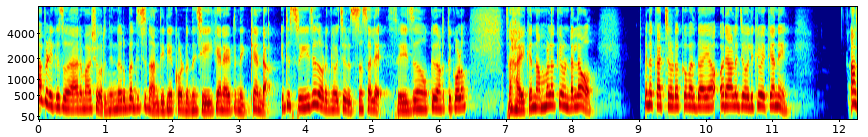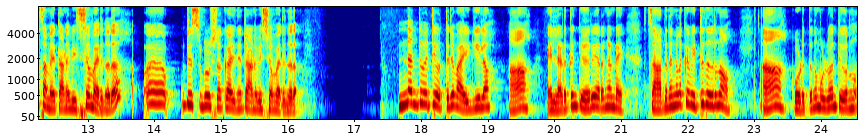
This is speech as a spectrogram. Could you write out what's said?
അപ്പോഴേക്ക് സുധാരമാഷ് മാഷി പറഞ്ഞു നിർബന്ധിച്ച് നന്ദിനിയെ കൊണ്ടൊന്നും ചെയ്യിക്കാനായിട്ട് നിൽക്കണ്ട. ഇത് ശ്രീജ തുടങ്ങി വെച്ച ബിസിനസ് അല്ലേ? ശ്രീജ നോക്കി നടത്തിക്കോളും. സഹായിക്കാൻ നമ്മളൊക്കെ ഉണ്ടല്ലോ. പിന്നെ കച്ചവടമൊക്കെ വലുതായ ഒരാൾ ജോലിക്ക് വെക്കാനേ. ആ സമയത്താണ് വിശ്വം വരുന്നത്. ഡിസ്ട്രിബ്യൂഷനൊക്കെ കഴിഞ്ഞിട്ടാണ് വിശ്വം വരുന്നത്. ഇന്നെന്ത് പറ്റി? ഒത്തിരി വൈകിയല്ലോ. ആ എല്ലായിടത്തും കയറി ഇറങ്ങണ്ടേ. സാധനങ്ങളൊക്കെ വിറ്റ് തീർന്നോ? ആ കൊടുത്തത് മുഴുവൻ തീർന്നു.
